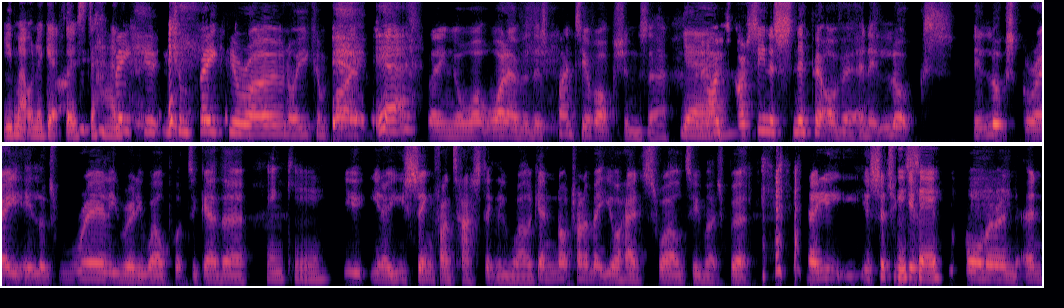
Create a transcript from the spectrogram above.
you might want to get those You to hand bake your, you can bake your own, or you can buy yeah a thing, or what, whatever. There's plenty of options there. You yeah know, I've, I've seen a snippet of it, and it looks it looks great. It looks really really well put together. thank you You you know you sing fantastically well. Again, not trying to make your head swell too much, but no, you, you're such a gifted performer, and and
